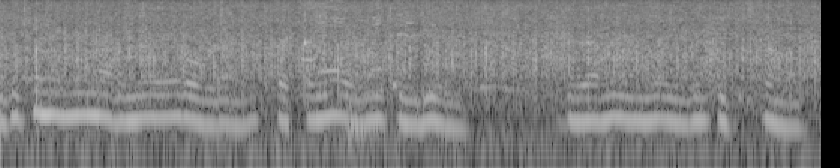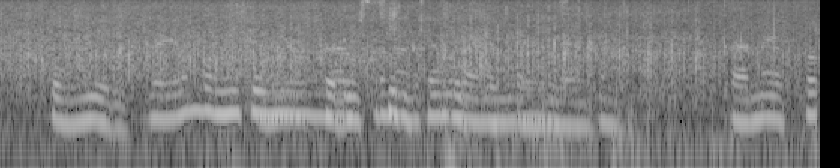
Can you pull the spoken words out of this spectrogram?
ഇതിപ്പോൾ നമ്മൾ നടന്നു പോയ റോഡാണ്. പെട്ടെന്ന് വെള്ളം കൂടിയാണ്. അത് കാരണം ഞങ്ങൾ വേഗം തിരിച്ചു വന്നു പൊങ്ങി വരും വെള്ളം പൊങ്ങി കഴിഞ്ഞാൽ പ്രതീക്ഷിച്ചിരിക്കാൻ പറ്റില്ല കാരണം എപ്പോൾ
